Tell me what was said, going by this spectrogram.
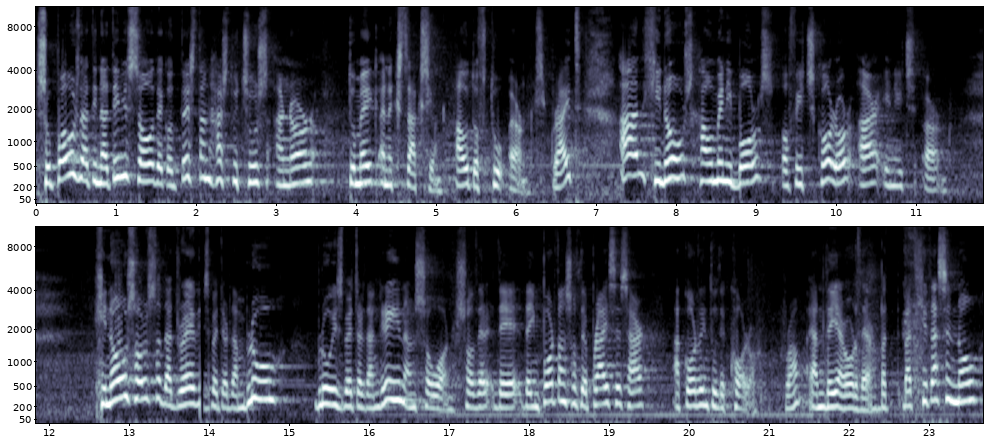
Suppose that in a TV show the contestant has to choose an urn to make an extraction out of two urns, right? And he knows how many balls of each color are in each urn. He knows also that red is better than blue, blue is better than green, and so on. So the, the, the importance of the prices are according to the color, right? and they are ordered. But, but he doesn't know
